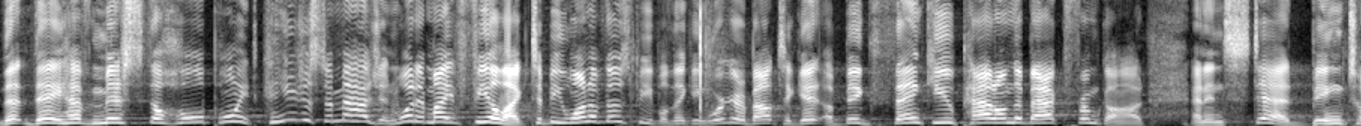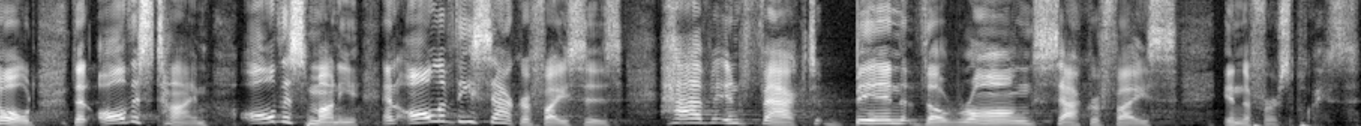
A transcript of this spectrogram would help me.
that they have missed the whole point. Can you just imagine what it might feel like to be one of those people thinking we're about to get a big thank you pat on the back from God, and instead being told that all this time, all this money, and all of these sacrifices have in fact been the wrong sacrifice in the first place?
